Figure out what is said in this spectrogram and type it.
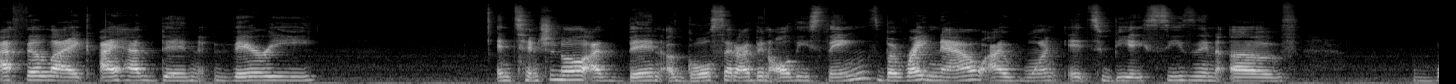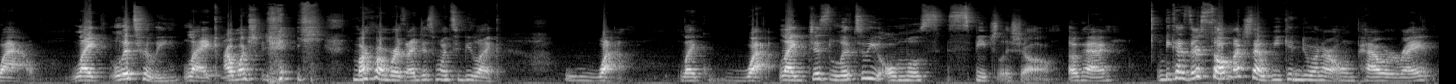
I feel like I have been very intentional. I've been a goal setter. I've been all these things. But right now, I want it to be a season of wow. Like, literally, like, I want you, mark my words, I just want to be like, wow. Like, wow. Like, just literally almost speechless, y'all. Okay? Because there's so much that we can do in our own power, right?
